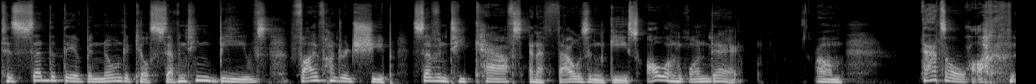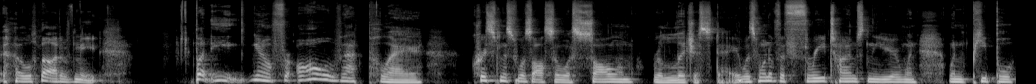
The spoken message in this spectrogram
tis said that they have been known to kill 17 beeves, 500 sheep, 70 calves, and a thousand all on one day. Um, that's a lot, a lot of meat. But you know, for all of that play, Christmas was also a solemn religious day. It was one of the three times in the year when, when people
